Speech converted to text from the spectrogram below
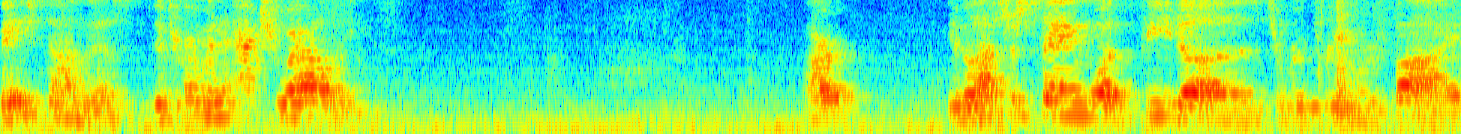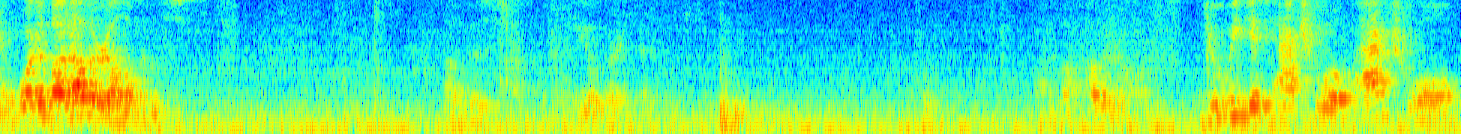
based on this, determine actualities. Are, you know, that's just saying what phi does to root 3 and root 5. What about other elements of this field right there? What about other elements? Do we get actual, actual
